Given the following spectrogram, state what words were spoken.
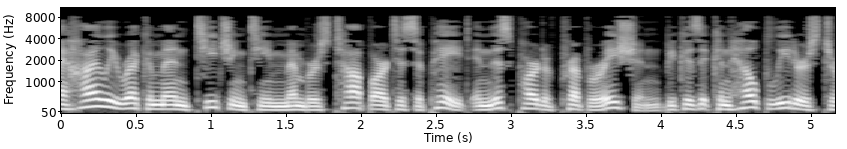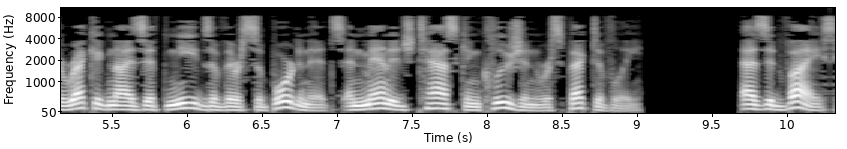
I highly recommend teaching team members top participate in this part of preparation because it can help leaders to recognize if needs of their subordinates and manage task inclusion respectively. As advice,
